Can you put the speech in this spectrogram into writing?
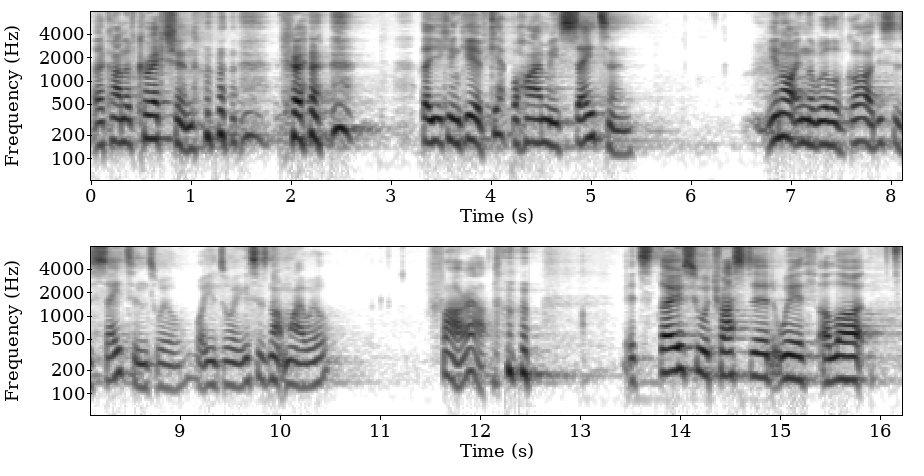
A kind of correction that you can give. Get behind me, Satan. You're not in the will of God. This is Satan's will, what you're doing. This is not my will. Far out. it's those who are trusted with a lot,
